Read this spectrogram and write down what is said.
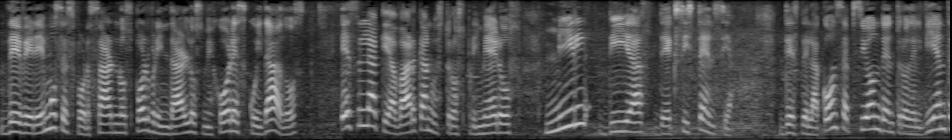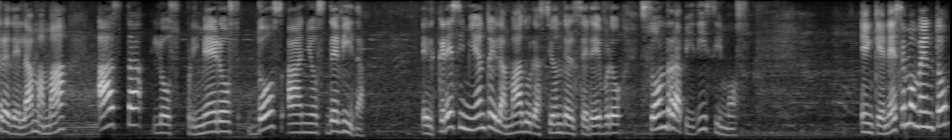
deberemos esforzarnos por brindar los mejores cuidados es la que abarca nuestros primeros mil días de existencia, desde la concepción dentro del vientre de la mamá hasta los primeros dos años de vida. El crecimiento y la maduración del cerebro son rapidísimos, en que en ese momento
